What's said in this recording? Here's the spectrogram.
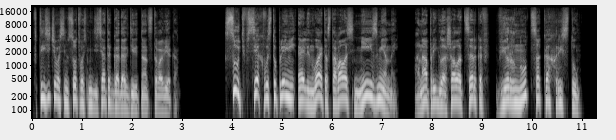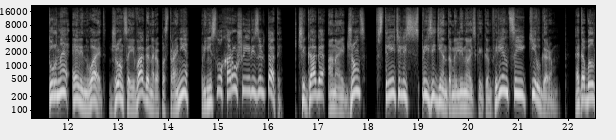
в 1880-х годах XIX века. Суть всех выступлений Эллен Уайт оставалась неизменной. Она приглашала церковь вернуться ко Христу. Турне Эллен Уайт, Джонса и Вагонера по стране принесло хорошие результаты. В Чикаго она и Джонс встретились с президентом Иллинойской конференции Килгаром. Это был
